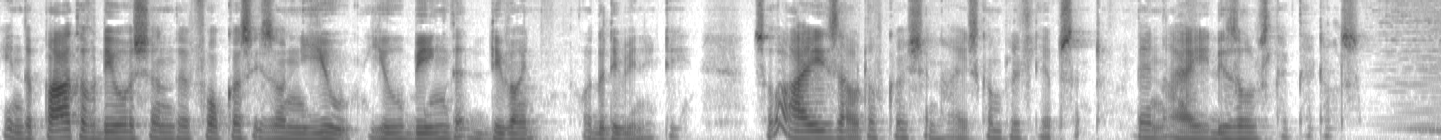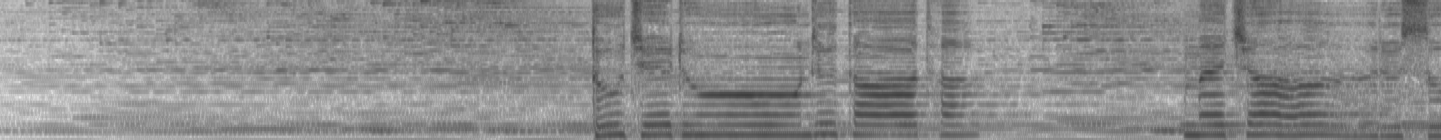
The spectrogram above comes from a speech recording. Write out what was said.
In the path of devotion, the focus is on you, you being the divine or the divinity. So I is out of question, I is completely absent. Then I dissolves like that also. तुझे ढूंढता था, मैं चार सू।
